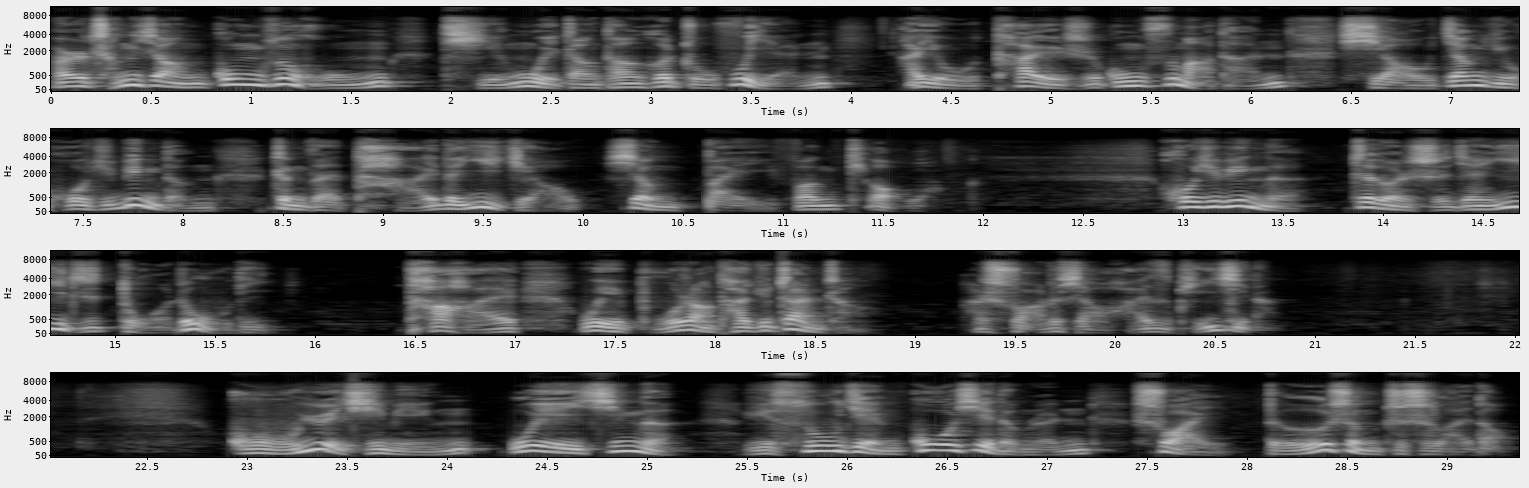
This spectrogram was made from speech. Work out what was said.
而丞相公孙弘、廷尉张汤和主父偃，还有太史公司马谈、小将军霍去病等，正在台的一角向北方眺望。霍去病呢？这段时间一直躲着武帝，他还为不让他去战场，还耍着小孩子脾气呢。鼓乐齐鸣，卫青呢与苏建、郭谢等人率得胜之师来到，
